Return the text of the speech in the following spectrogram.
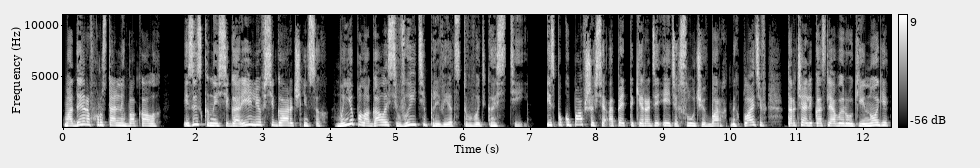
Мадера в хрустальных бокалах, изысканные сигарелья в сигарочницах. Мне полагалось выйти приветствовать гостей. Из покупавшихся опять-таки ради этих случаев бархатных платьев торчали костлявые руки и ноги,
